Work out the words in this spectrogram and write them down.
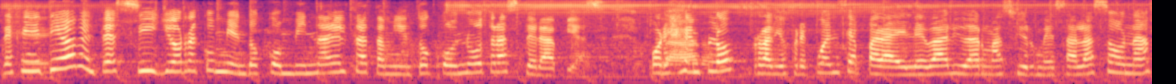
Definitivamente sí yo recomiendo combinar el tratamiento con otras terapias. Por ejemplo, radiofrecuencia para elevar y dar más firmeza a la zona,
